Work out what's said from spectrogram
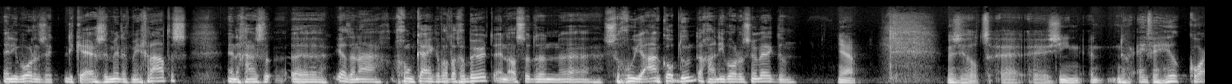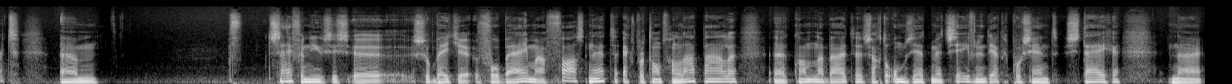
En die warrants die krijgen ze min of meer gratis. En dan gaan ze uh, ja, daarna gewoon kijken wat er gebeurt. En als ze een uh, goede aankoop doen, dan gaan die warrants hun werk doen. Ja, we zullen het zien. nog even heel kort. Um, cijfernieuws is uh, zo'n beetje voorbij. Maar Fastnet, exportant van laadpalen, uh, kwam naar buiten. Zag de omzet met 37% stijgen naar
